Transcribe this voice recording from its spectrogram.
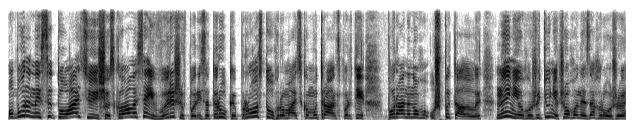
Обурений ситуацією, що склалася, і вирішив порізати руки просто у громадському транспорті. Пораненого ушпиталили. Нині його життю нічого не загрожує.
